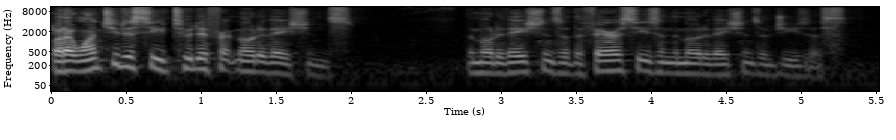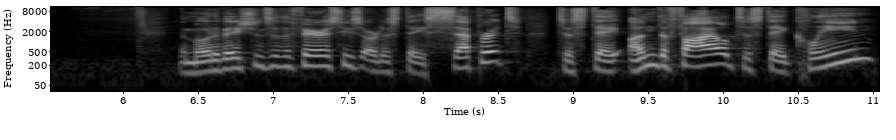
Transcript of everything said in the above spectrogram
But I want you to see two different motivations the motivations of the Pharisees and the motivations of Jesus. The motivations of the Pharisees are to stay separate, to stay undefiled, to stay clean,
